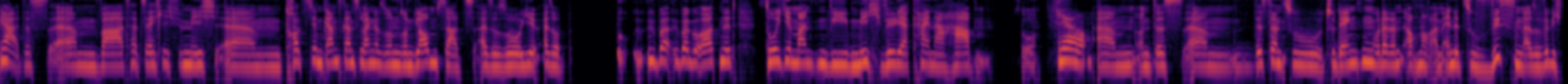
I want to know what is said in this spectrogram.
ja, das ähm, war tatsächlich für mich ähm, trotzdem ganz, ganz lange so, so ein Glaubenssatz. Also so, also über, übergeordnet, so jemanden wie mich will ja keiner haben. So. Ja. Ähm, und das, ähm, das dann zu, zu denken oder dann auch noch am Ende zu wissen, also will ich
